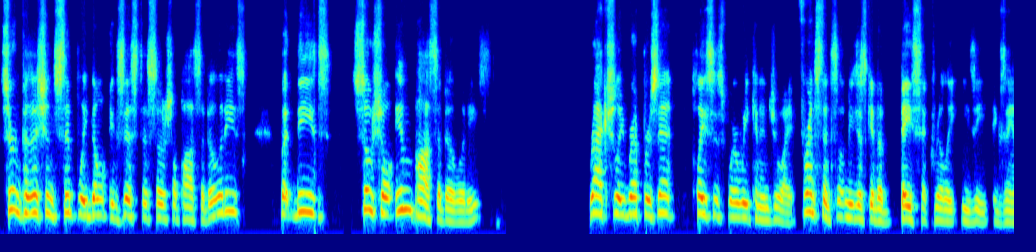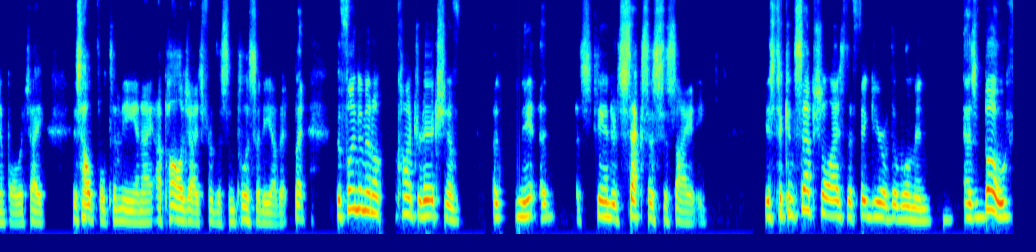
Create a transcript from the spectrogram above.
Certain positions simply don't exist as social possibilities, but these social impossibilities actually represent places where we can enjoy. For instance, let me just give a basic, really easy example, which I is helpful to me, and I apologize for the simplicity of it. But the fundamental contradiction of a, a, a standard sexist society is to conceptualize the figure of the woman as both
